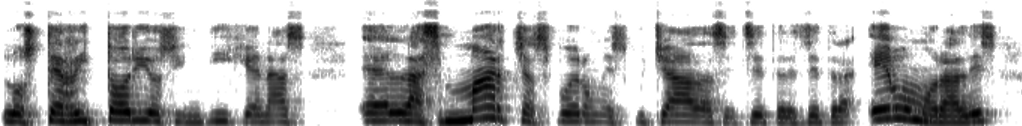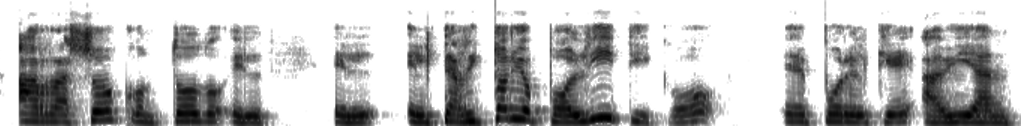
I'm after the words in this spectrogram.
los territorios indígenas, eh, las marchas fueron escuchadas, etcétera, etcétera. Evo Morales arrasó con todo el, territorio político eh, por el que habían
